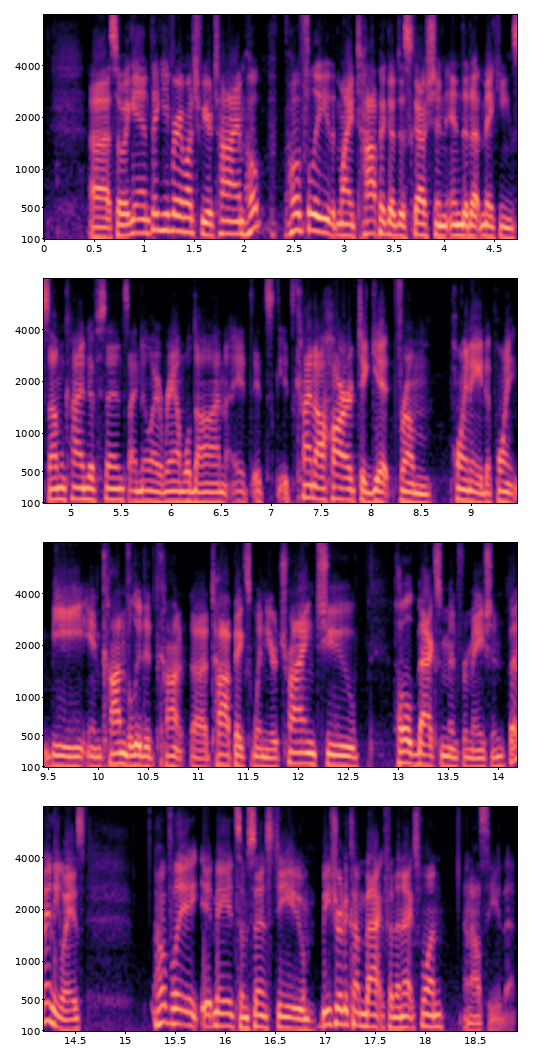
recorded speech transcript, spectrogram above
Uh, so again, thank you very much for your time. Hope hopefully my topic of discussion ended up making some kind of sense. I know I rambled on. It, it's it's kind of hard to get from point A to point B in convoluted con uh, topics when you're trying to hold back some information. But anyways, hopefully it made some sense to you. Be sure to come back for the next one, and I'll see you then.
